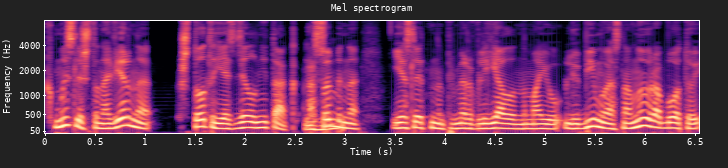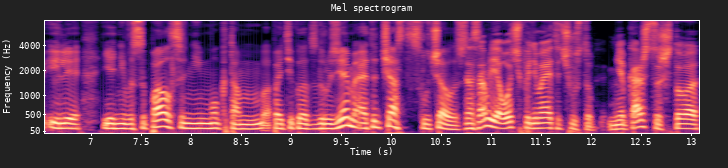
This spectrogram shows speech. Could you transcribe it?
к мысли, что, наверное, что-то я сделал не так. Угу. Особенно, если это, например, влияло на мою любимую основную работу, или я не высыпался, не мог там пойти куда-то с друзьями, а это часто случалось. На самом деле, я очень понимаю это чувство. Мне кажется, что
